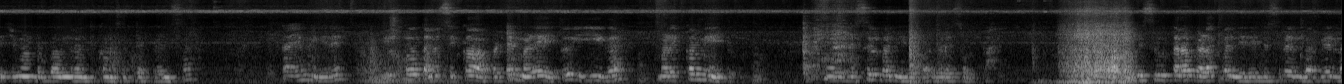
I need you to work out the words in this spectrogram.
ಯಜಮಾನ್ರು ಅಂತ ಕಾಣಿಸುತ್ತೆ ಫ್ರೆಂಡ್ಸ ಟೈಮ್ ಆಗಿದೆ. ಇಷ್ಟೊತ್ತನ ಸಿಕ್ಕಾಪಟ್ಟೆ ಮಳೆ ಆಯಿತು. ಈಗ ಮಳೆ ಕಮ್ಮಿ ಆಯಿತು. ನೋಡಿ, ಬಿಸಿಲು ಬಂದಿದೆ ಹೊರಗಡೆ ಸ್ವಲ್ಪ. ಬಿಸಿಲು ಥರ ಬೆಳಕು ಬಂದಿದೆ. ಬಿಸಿಲೇನು ಬರಲಿಲ್ಲ.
